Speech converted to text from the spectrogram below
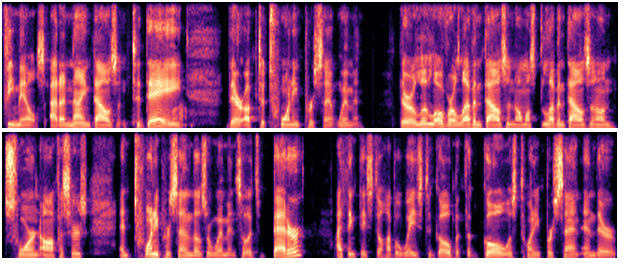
females out of 9,000. Today, Wow. they're up to 20% women. There are a little over 11,000, almost 11,000 on sworn officers, and 20% of those are women. So it's better. I think they still have a ways to go, but the goal was 20% and they're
